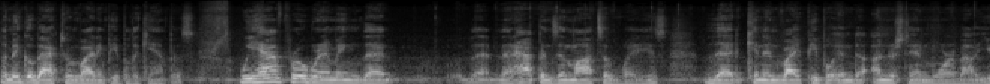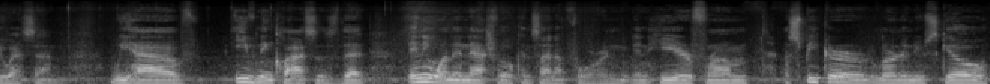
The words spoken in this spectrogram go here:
let me go back to inviting people to campus. We have programming that that, that happens in lots of ways that can invite people in to understand more about USN. We have evening classes that anyone in Nashville can sign up for and, and hear from a speaker, learn a new skill.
